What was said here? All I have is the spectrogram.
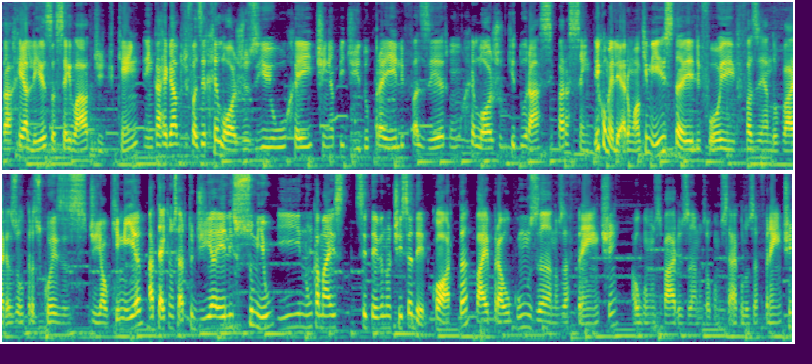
da realeza, sei lá de, de quem, encarregado de fazer relógios. E o rei tinha pedido para ele fazer um relógio que durasse para sempre. E como ele era um alquimista, ele foi fazendo várias outras coisas de alquimia, até que um certo dia ele sumiu e nunca mais se teve notícia dele. Corta, vai para alguns anos à frente, alguns vários anos, alguns séculos à frente.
